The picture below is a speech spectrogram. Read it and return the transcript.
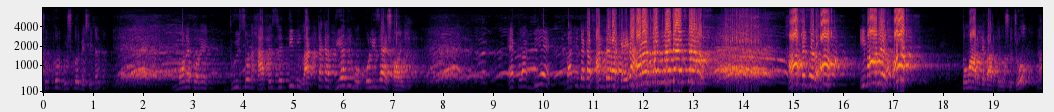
সুৎখোর, ঘুষখোর বেশি না। মনে করে দুইজন হাফেজরে তিন লাখ টাকা দিয়া দিব, কলিজায় সয় না। এক লাখ দিয়ে বাকি টাকা ফান্ডে রাখে। এটা হারাম কাজ না হাফেজের হক, ইমামের হক তোমার নেবার কোনো সুযোগ না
